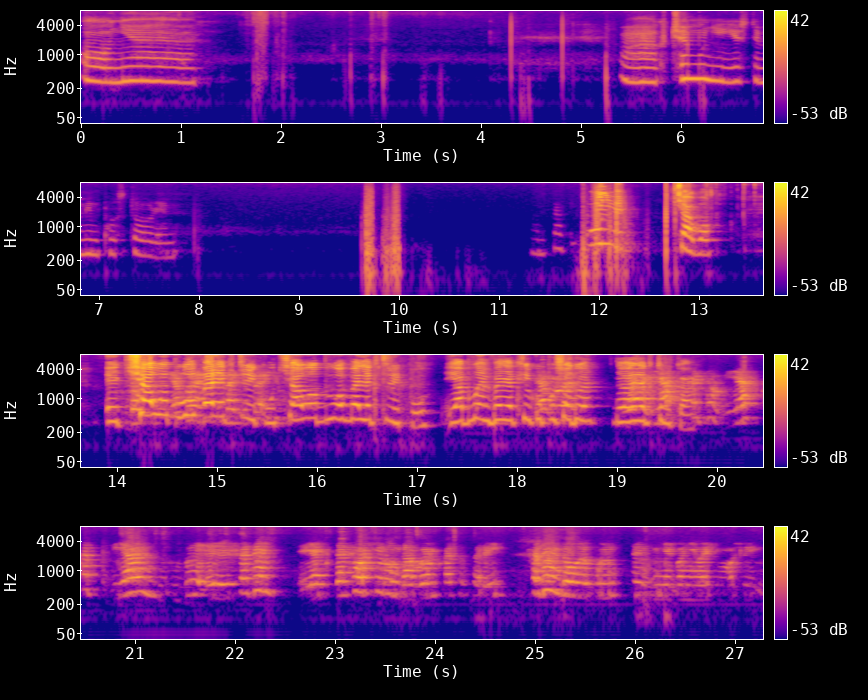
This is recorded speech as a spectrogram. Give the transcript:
O nie. Ach, czemu nie jestem impostorem? Mam taki- O nie! Ciało. Y, Ciało ja było w byłem elektryku. Ciało było w elektryku. Ja byłem w elektryku, poszedłem do elektryka. Ja, ja, ja, ja by, y, szedłem, jak zaczęła się runda, byłem w kafeterii, szedłem do bo ty mnie goniłeś możliwe,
